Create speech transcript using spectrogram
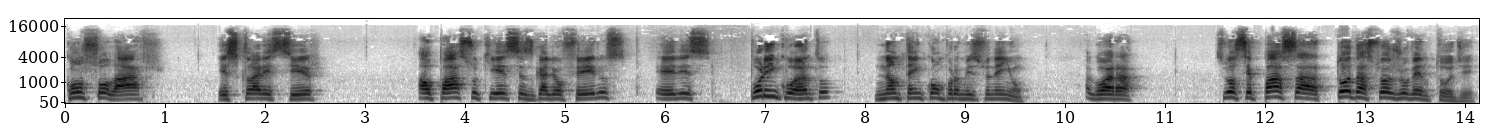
consolar, esclarecer, ao passo que esses galhofeiros, eles, por enquanto, não tem compromisso nenhum. Agora, se você passa toda a sua juventude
